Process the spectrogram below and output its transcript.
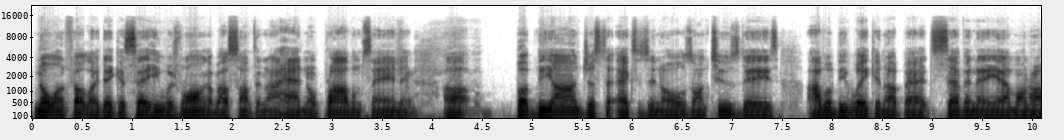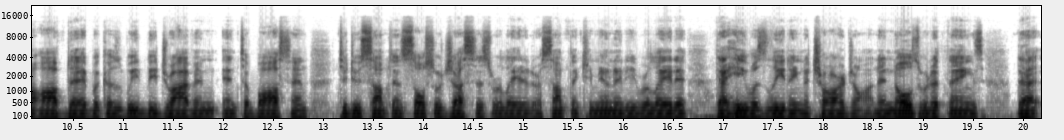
no one felt like they could say he was wrong about something. I had no problem saying it. Uh, but beyond just the X's and O's, on Tuesdays, I would be waking up at 7 a.m. on our off day because we'd be driving into Boston to do something social justice related or something community related that he was leading the charge on. And those were the things that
